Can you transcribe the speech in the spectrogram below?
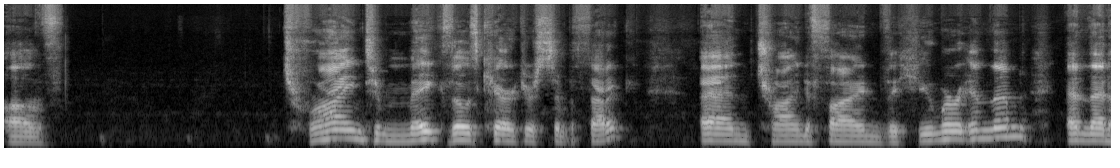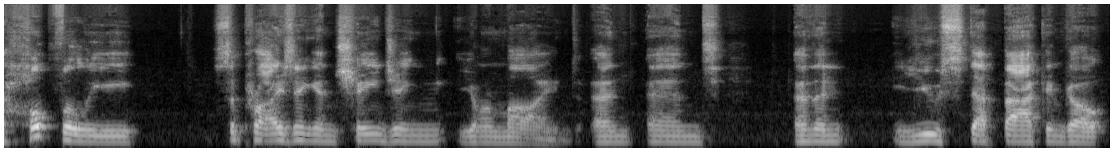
of trying to make those characters sympathetic and trying to find the humor in them and then hopefully surprising and changing your mind. And and and then you step back and go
